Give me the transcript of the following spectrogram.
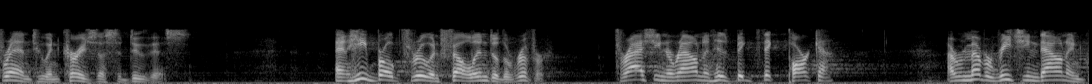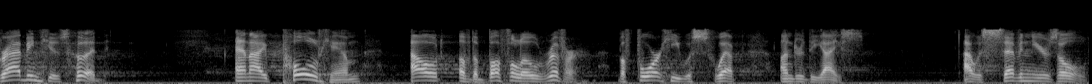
friend who encouraged us to do this. And he broke through and fell into the river, thrashing around in his big, thick parka. I remember reaching down and grabbing his hood, and I pulled him out of the Buffalo River before he was swept under the ice. I was seven years old.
